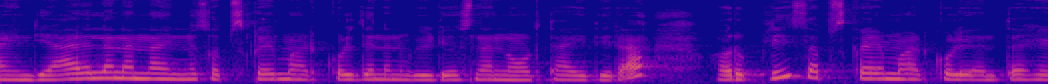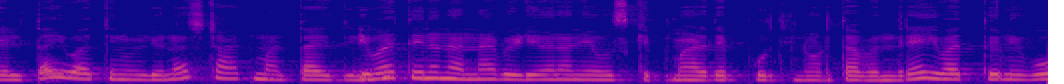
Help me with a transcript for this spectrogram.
ಆ್ಯಂಡ್ ಯಾರೆಲ್ಲ ನನ್ನ ಇನ್ನೂ ಸಬ್ಸ್ಕ್ರೈಬ್ ಮಾಡ್ಕೊಳ್ಳದೆ ನನ್ನ ವೀಡಿಯೋಸ್ನ ನೋಡ್ತಾ ಇದ್ದೀರಾ, ಅವರು ಪ್ಲೀಸ್ ಸಬ್ಸ್ಕ್ರೈಬ್ ಮಾಡ್ಕೊಳ್ಳಿ ಅಂತ ಹೇಳ್ತಾ ಇವತ್ತಿನ ವೀಡಿಯೋನ ಸ್ಟಾರ್ಟ್ ಮಾಡ್ತಾ ಇದ್ದೀನಿ. ಇವತ್ತಿನ ನನ್ನ ವೀಡಿಯೋನ ನೀವು ಸ್ಕಿಪ್ ಮಾಡದೆ ಪೂರ್ತಿ ನೋಡ್ತಾ ಬಂದರೆ, ಇವತ್ತು ನೀವು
